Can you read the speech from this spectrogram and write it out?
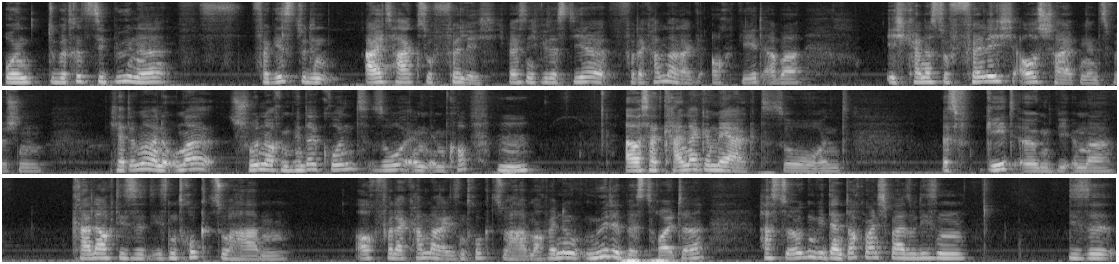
und du betrittst die Bühne, vergisst du den Alltag so völlig. Ich weiß nicht, wie das dir vor der Kamera auch geht, aber ich kann das so völlig ausschalten inzwischen. Ich hatte immer meine Oma schon noch im Hintergrund, so im, im Kopf, Mhm. aber es hat keiner gemerkt. So und es geht irgendwie immer. Gerade auch diese, diesen Druck zu haben, auch vor der Kamera diesen Druck zu haben. Auch wenn du müde bist heute, hast du irgendwie dann doch manchmal so diesen, diese,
